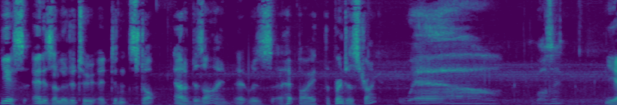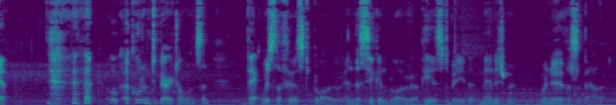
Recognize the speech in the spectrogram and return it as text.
Yes, and as alluded to, it didn't stop out of design. It was hit by the printer's strike. Well, was it? Yeah. According to Barry Tomlinson, that was the first blow, and the second blow appears to be that management were nervous about it.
